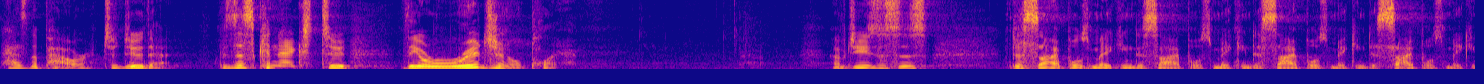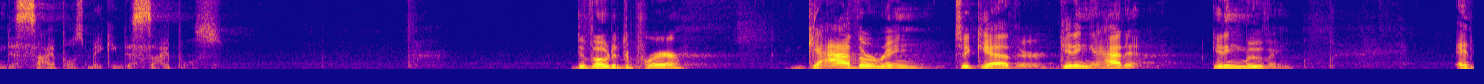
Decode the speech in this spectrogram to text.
has the power to do that because this connects to the original plan of Jesus's disciples making disciples, making disciples, making disciples, making disciples, making disciples. Devoted to prayer, gathering together, getting at it, getting moving, and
